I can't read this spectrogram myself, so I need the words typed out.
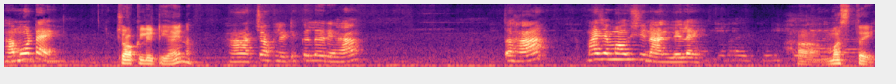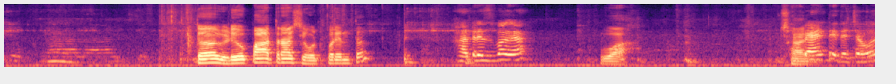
हा मोठा आहे. चॉकलेटी आहे ना? हा चॉकलेटी कलर आहे हा. तर हा माझ्या मावशीनं आणलेला आहे. हा मस्त आहे. तर व्हिडिओ पाहत राहा शेवटपर्यंत. हा ड्रेस बघा. वा. छान. पॅन्ट आहे त्याच्यावर.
